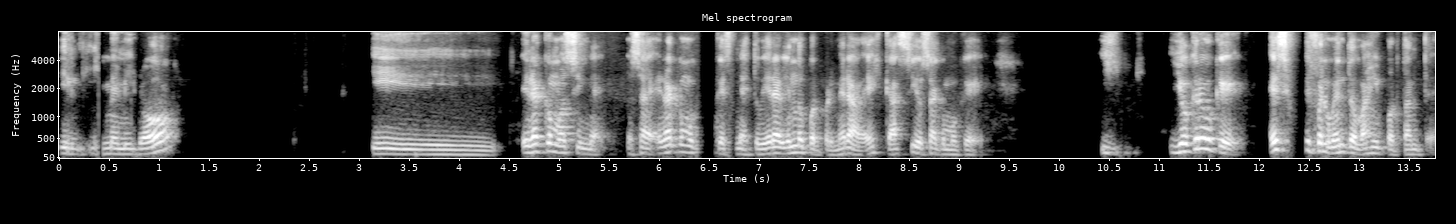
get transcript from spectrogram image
y me miró y era como si me, o sea, era como que me estuviera viendo por primera vez casi, o sea, como que... Y yo creo que ese fue el momento más importante,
